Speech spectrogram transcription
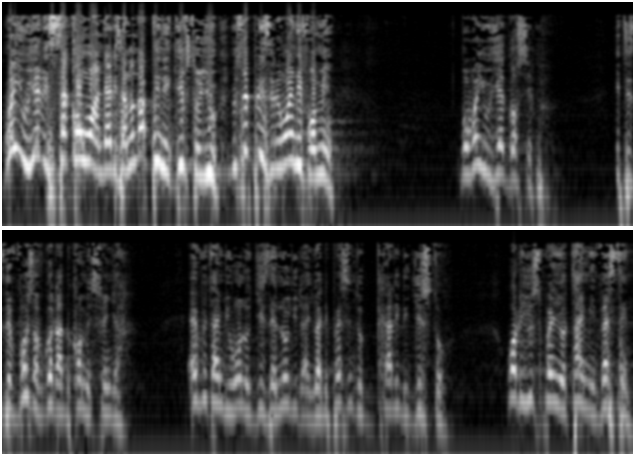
when you hear the second one, there is another thing it gives to you. You say, please rewind it for me. But when you hear gossip, it is the voice of God that becomes a stranger. Every time you want to gist, they know you that you are the person to carry the gist to. What do you spend your time investing?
